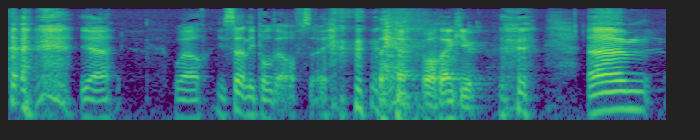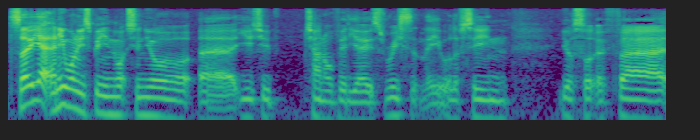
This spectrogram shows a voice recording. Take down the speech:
yeah. Well, you certainly pulled it off. So. well, thank you. um. So yeah, anyone who's been watching your uh, YouTube channel videos recently will have seen you're sort of uh,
